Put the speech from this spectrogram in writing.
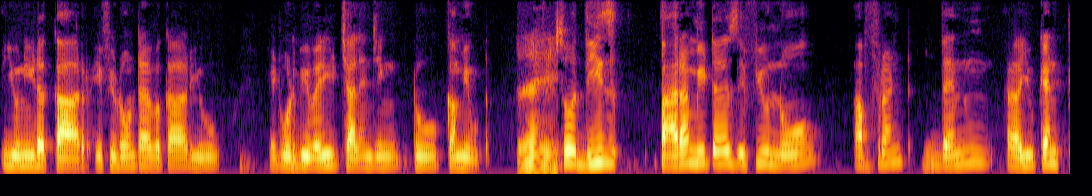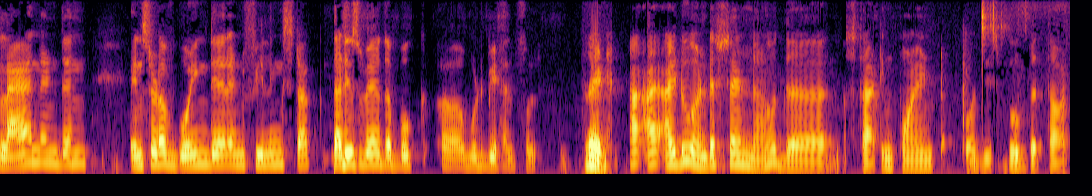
you need a car. If you don't have a car, you it would be very challenging to commute. Right. So these parameters, if you know upfront, then uh, you can plan and then instead of going there and feeling stuck, that is where the book uh, would be helpful. Right. I, I, I do understand now the starting point for this book, the thought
